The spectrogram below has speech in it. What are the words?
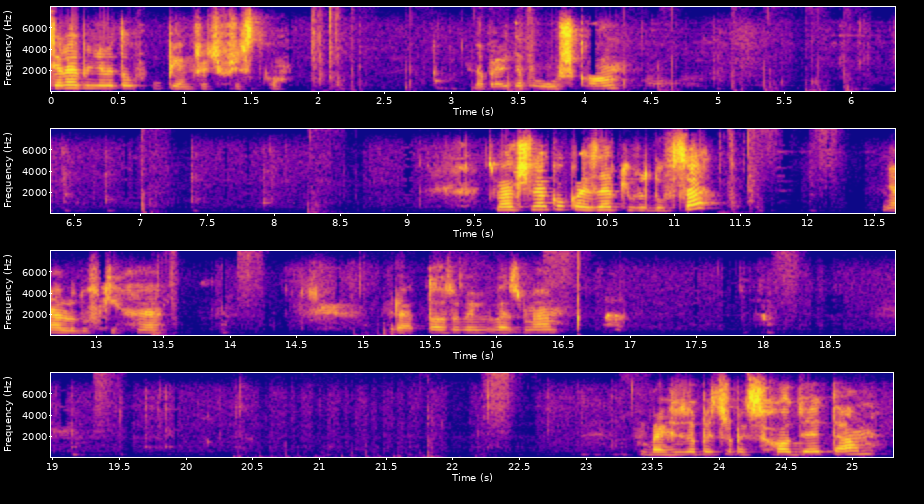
Teraz będziemy to upiększać wszystko. Dobra, idę po łóżko. Smacznego kajzerki w lodówce? Nie, lodówki. He. Dobra, to sobie wezmę. Dobra, ja sobie zrobię schody tam.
